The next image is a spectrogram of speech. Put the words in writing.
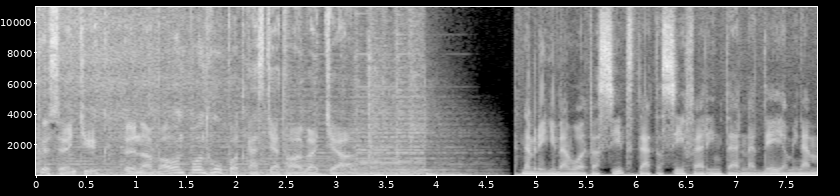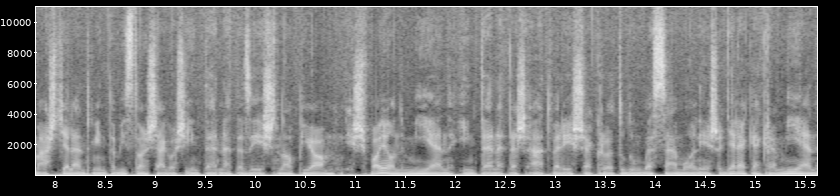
Köszöntjük! Ön a baon.hu podcastját hallgatja. Nemrégiben volt a SIT, tehát a Safer Internet Day, ami nem mást jelent, mint a biztonságos internetezés napja. És vajon milyen internetes átverésekről tudunk beszámolni, és a gyerekekre milyen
